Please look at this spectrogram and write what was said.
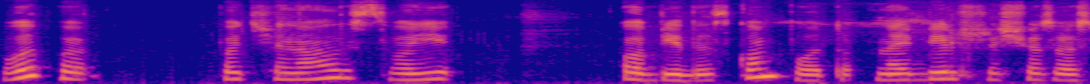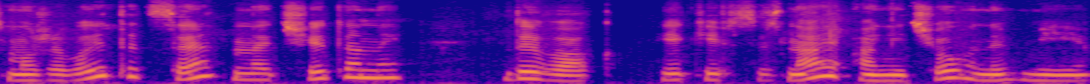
Ви починали свої обіди з компоту. Найбільше, що з вас може вийти, це начитаний дивак, який все знає, а нічого не вміє.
